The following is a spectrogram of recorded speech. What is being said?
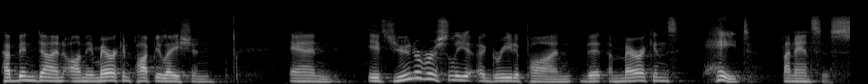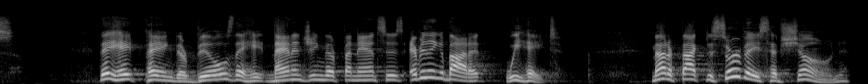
have been done on the american population and it's universally agreed upon that americans hate finances. They hate paying their bills they hate managing their finances everything about it we hate. Matter of fact the surveys have shown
